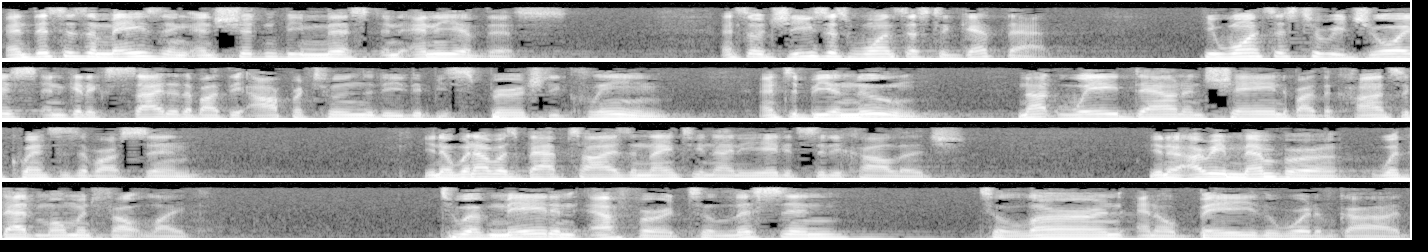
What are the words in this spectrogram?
And this is amazing and shouldn't be missed in any of this. And so Jesus wants us to get that. He wants us to rejoice and get excited about the opportunity to be spiritually clean and to be anew, not weighed down and chained by the consequences of our sin. You know, when I was baptized in 1998 at City College, you know, I remember what that moment felt like. To have made an effort to listen, to learn, and obey the Word of God.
